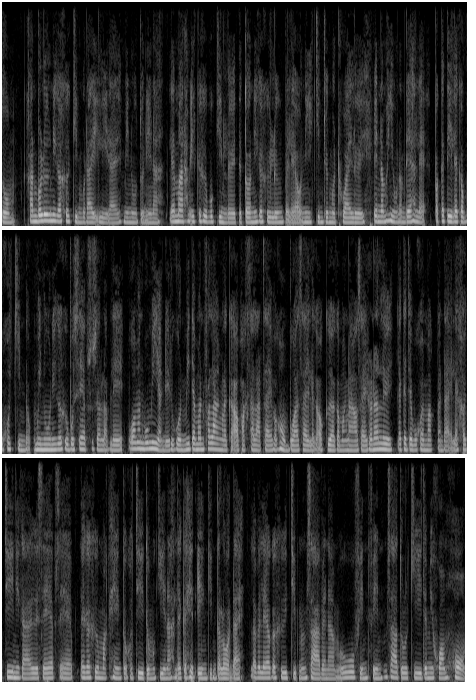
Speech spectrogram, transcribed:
ส้มๆ คันบ่ลึงนี่ก็คือกินบ่ได้อีหลีได้เมนูตัวนี้นะและมาทำอิฐก็คือบ่กินเลย แต่ตอนนี้ก็คือลึงไปแล้วนี่กินจนหมดถ้วยเลย เป็นน้ำหิวน้ำแดงแหละ ปกติแล้วก็บ่ค่อยกินดอกเมนูนี้ก็คือบ่แซ่บสุดสำหรับแลเพราะว่ามันบ่มีหยังเด้ทุกคนมีแต่มันฝรั่งแล้วก็เอาผักสลัดใส่ผักหอมบัวใส่แล้วก็เอาเกลือกับมะนาวใส่เท่านั้นเลย แล้วก็จะบ่ค่อยมักปานใดและข้าวจี้นี่ก็เออแซ่บแซ่บแล้วก็คือมักแฮงตัวข้าวจี้ตัวเมื่อกี้นะแล้วก็เฮ็ดเองกินตลอดได้ แล้วไปแล้วก็คือจิบน้ำซาไปน้ำโอ้ฟินฟินน้ำซาตุรกีจะมีความหอม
